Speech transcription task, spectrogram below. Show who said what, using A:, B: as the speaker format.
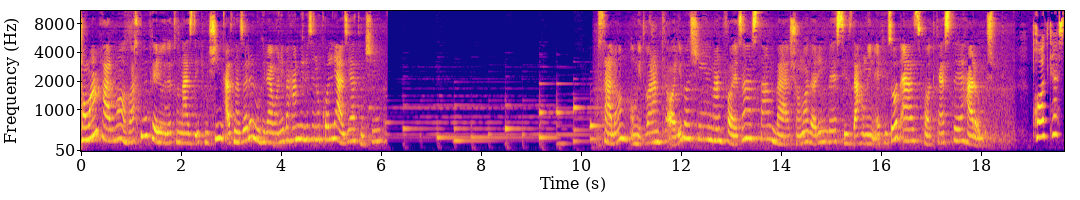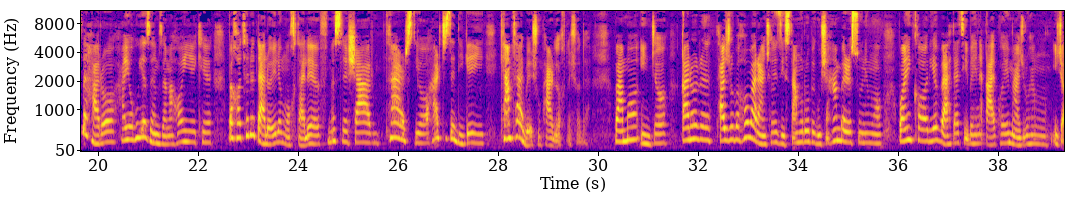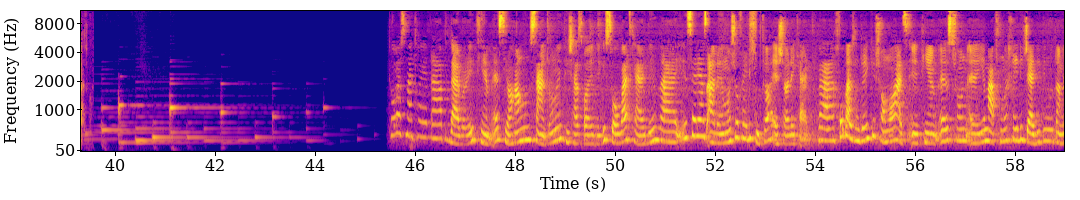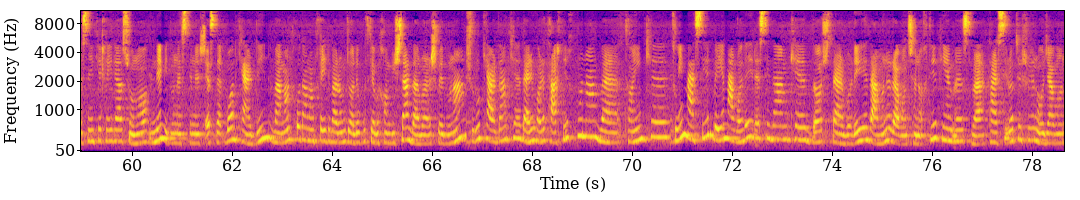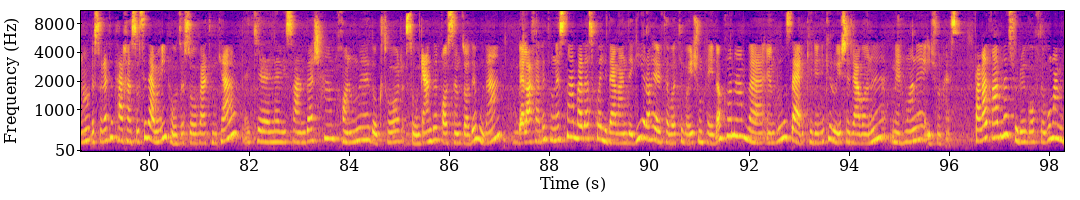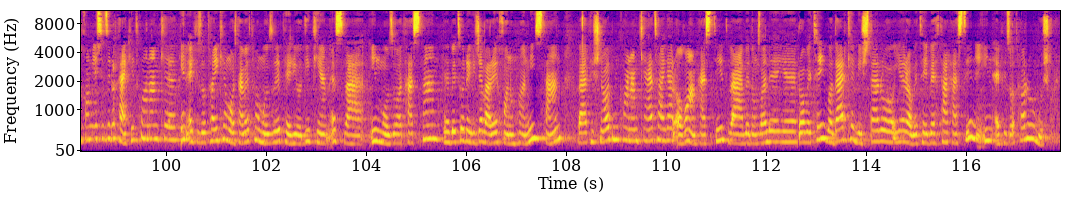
A: شما هم هر ماه وقتی به پریودتون نزدیک میشین از نظر روحی روانی به هم میریزین و کلی اذیت میشین. سلام امیدوارم که عالی باشین. من فائزه هستم و شما دارین به سیزدهمین اپیزود از پادکست هرا گوش پادکست هرا هیاهوی زمزمه هاییه که به خاطر دلایل مختلف مثل شرم، ترس یا هر چیز دیگه ای کمتر بهشون پرداخته شده. و ما اینجا قرار تجربه ها و رنج های زیستمون رو به گوش هم برسونیم و با این کار یه وحدتی بین قلب های مجروحمون ایجاد کنیم. قسمت های قبل درباره PMS یا همون سندروم پیش از قاعدگی صحبت کردیم و یه سری از علائماش رو خیلی کوتاه اشاره کردیم. و خب از اونجایی که شما از PMS چون یه مفهوم خیلی جدیدی بود و مثل اینکه خیلی از شما نمیدونستینش استقبال کردین و من خودم هم خیلی برام جالب بود که بخوام بیشتر دربارش بدونم شروع کردم که در این باره تحقیق کنم و تا اینکه تو این مسیر به یه مقاله رسیدم که داشت درباره درمان روان شناختی PMS و تاثیراتش روی نوجوانان به صورت تخصصی در این حوزه صحبت می‌کرد. که نویسندش هم خانم دکتر سوگند قاسم زاده بودن. بالاخره تونستم بعد از کلی دوندگی راه ارتباطی با ایشون پیدا کنم و امروز در کلینیک رویش جوانه مهمان ایشون هست فقط قبل از شروع گفتگو من می‌خوام یه چیزی رو تاکید کنم که این اپیزودهایی که مرتبط با موضوع پریودی PMS و این موضوعات هستن به طور ویژه برای خانم ها نیستن و پیشنهاد می‌کنم که حتی اگر آقا هم هستید و به دنبال یه رابطه با درک بیشتر و یه رابطه بهتر هستید این اپیزودها رو گوش کنید.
